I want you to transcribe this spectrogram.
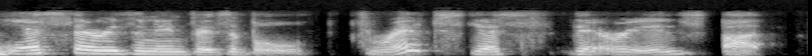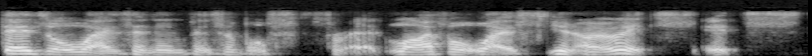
yes, there is an invisible threat. Yes, there is, but there's always an invisible threat. Life always, you know, it's it's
